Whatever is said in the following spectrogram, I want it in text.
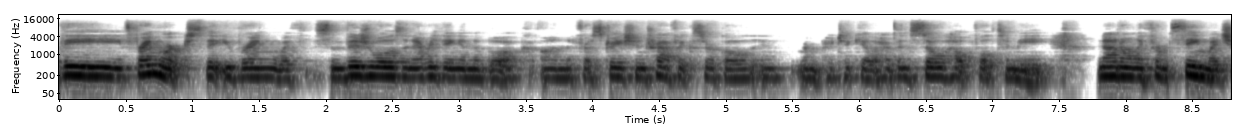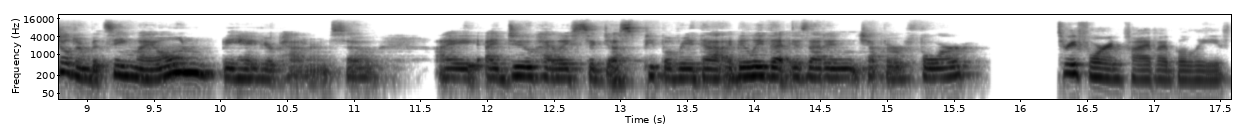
the frameworks that you bring with some visuals and everything in the book on the frustration traffic circle in, in, particular have been so helpful to me not only from seeing my children but seeing my own behavior patterns. So i i do highly suggest people read that. I believe that is that in chapter four? Three four and five i believe.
